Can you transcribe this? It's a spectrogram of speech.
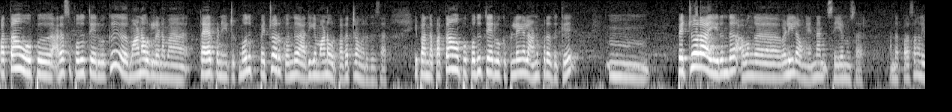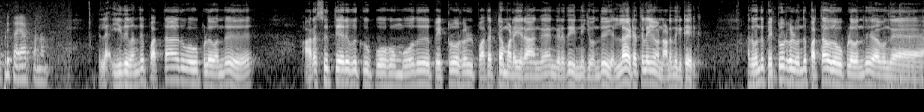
பத்தாம் வகுப்பு அரசு பொதுத் தேர்வுக்கு மாணவர்களை நம்ம தயார் பண்ணிட்டு இருக்கும்போது பெற்றோருக்கு வந்து அதிகமான ஒரு பதற்றம் வருது சார். இப்போ அந்த பத்தாம் வகுப்பு பொதுத் தேர்வுக்கு பிள்ளைகளை அனுப்புறதுக்கு பெற்றோராக இருந்து அவங்க வழியில் அவங்க என்னென்னு செய்யணும் சார்? அந்த பசங்களை எப்படி தயார் பண்ணணும்? இல்லை இது வந்து பத்தாவது வகுப்பில் வந்து அரசு தேர்வுக்கு போகும்போது பெற்றோர்கள் பதட்டம் அடைகிறாங்கங்கிறது இன்னைக்கு வந்து எல்லா இடத்துலையும் நடந்துக்கிட்டே இருக்குது அது வந்து பெற்றோர்கள் வந்து பத்தாவது வகுப்பில் வந்து அவங்க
